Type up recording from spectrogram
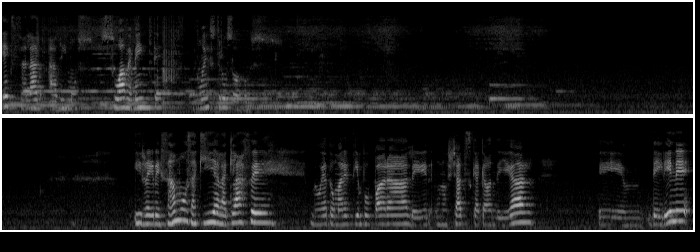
exhalar abrimos suavemente nuestros ojos. Y regresamos aquí a la clase. Me voy a tomar el tiempo para leer unos chats que acaban de llegar. Eh, de Irene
